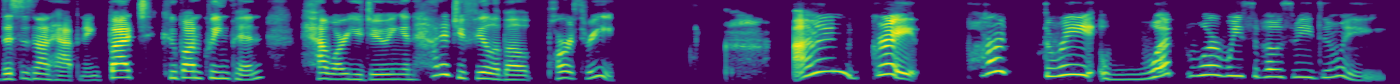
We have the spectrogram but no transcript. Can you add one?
this is not happening. But Coupon Queen Pin, how are you doing, and how did you feel about part three? I'm great. Part three, what were we supposed to be doing?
